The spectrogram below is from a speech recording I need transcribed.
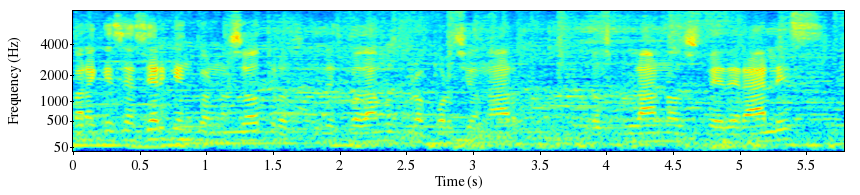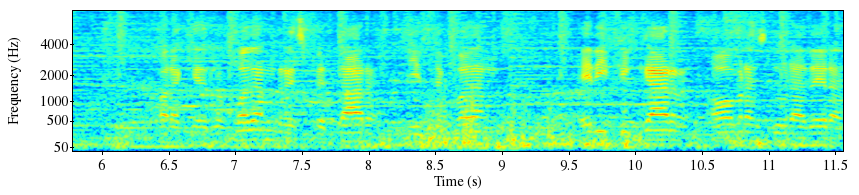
para que se acerquen con nosotros y les podamos proporcionar los planos federales para que lo puedan respetar y se puedan edificar obras duraderas.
